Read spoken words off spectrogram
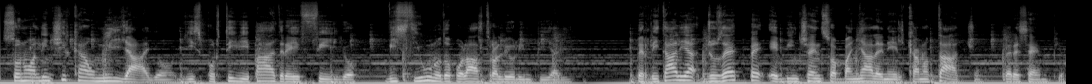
Sono all'incirca un migliaio gli sportivi padre e figlio, visti uno dopo l'altro alle Olimpiadi. Per l'Italia Giuseppe e Vincenzo Abbagnale nel canottaggio, per esempio,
